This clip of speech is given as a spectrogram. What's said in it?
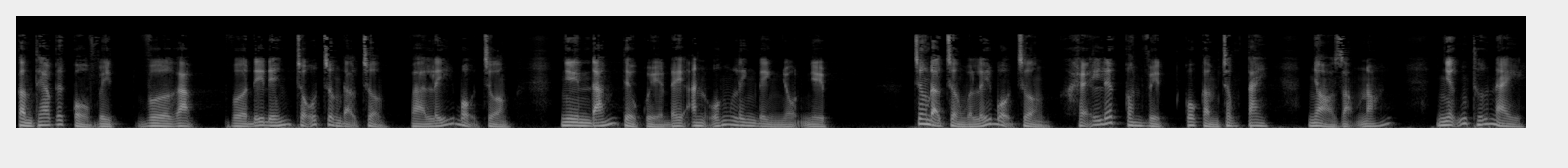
cầm theo cái cổ vịt vừa gặp vừa đi đến chỗ trương đạo trưởng và lý bộ trưởng. Nhìn đám tiểu quỷ ở đây ăn uống linh đình nhộn nhịp. Trương đạo trưởng và lý bộ trưởng khẽ liếc con vịt cô cầm trong tay, nhỏ giọng nói. Những thứ này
